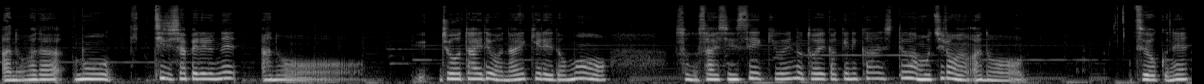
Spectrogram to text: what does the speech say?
あのまだもうきっちり喋れるねあの状態ではないけれどもその再審請求への問いかけに関してはもちろんあの強くね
